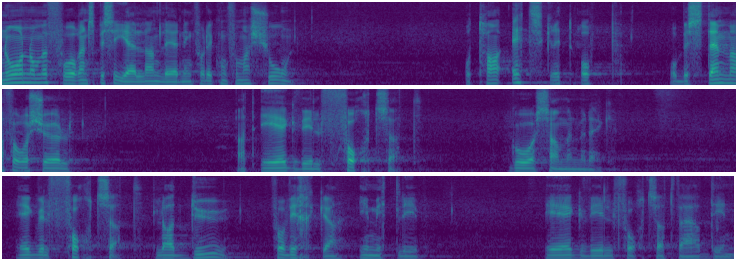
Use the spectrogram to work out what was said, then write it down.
nå når vi får en spesiell anledning for det konfirmasjon, å ta ett skritt opp og bestemme for oss sjøl at jeg vil fortsatt gå sammen med deg. Jeg vil fortsatt la du få virke i mitt liv. Jeg vil fortsatt være din.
